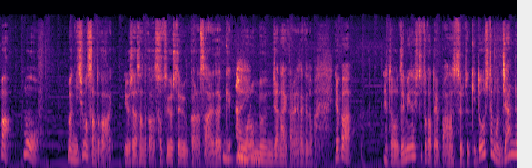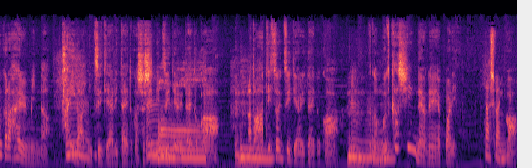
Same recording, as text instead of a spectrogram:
まあ、もう、まあ、西本さんとか吉田さんとか卒業してるからさ、あれだっけ、はい。もう論文じゃないからあれだけど、やっぱ、えっと、ゼミの人とかとやっぱ話するとき、どうしてもジャンルから入るみんな、絵画についてやりたいとか、写真についてやりたいとか、うん。あとアーティストについてやりたいとか、うん。難しいんだよね、やっぱり。確かに。なんか、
